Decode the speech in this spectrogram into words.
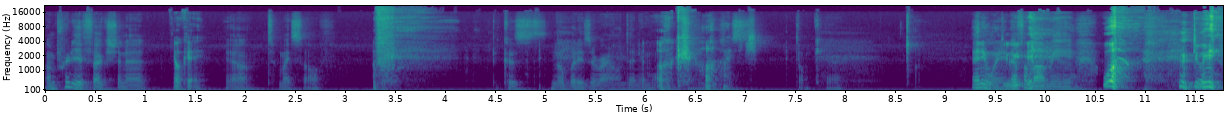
I'm pretty affectionate, Okay. yeah, to myself because nobody's around anymore. Oh gosh. don't care. Anyway, enough about me. What? do we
